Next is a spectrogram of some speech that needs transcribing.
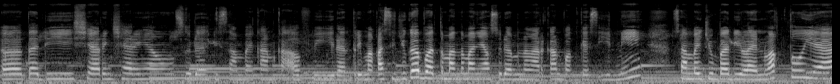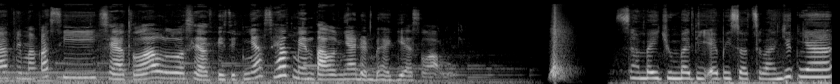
eh, tadi sharing-sharing yang sudah disampaikan Kak Alfi dan terima kasih juga buat teman-teman yang sudah mendengarkan podcast ini. Sampai jumpa di lain waktu ya. Terima kasih. Sehat selalu, sehat fisiknya, sehat mentalnya dan bahagia selalu. Sampai jumpa di episode selanjutnya.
